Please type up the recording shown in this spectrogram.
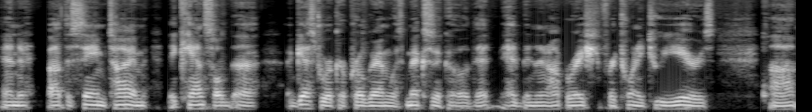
And about the same time, they canceled uh, a guest worker program with Mexico that had been in operation for 22 years. Uh,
